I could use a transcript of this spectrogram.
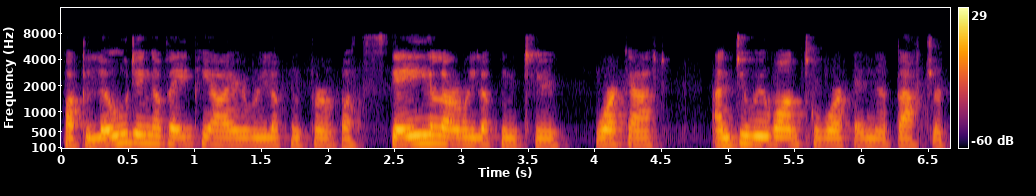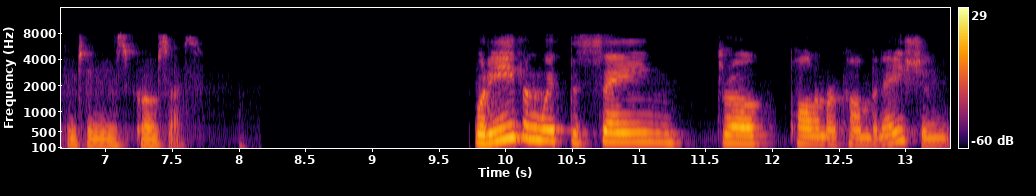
what loading of API are we looking for, what scale are we looking to work at, and do we want to work in a batch or continuous process. But even with the same drug polymer combination,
